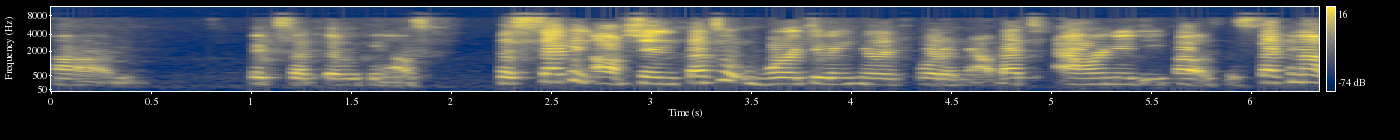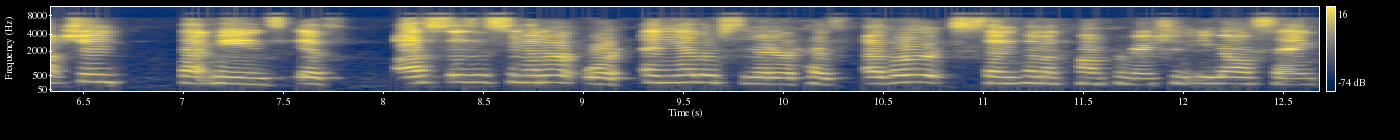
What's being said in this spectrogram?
um, accept everything else. The second option, that's what we're doing here in Florida now. That's our new default. Is the second option. That means if us as a submitter or any other submitter has ever sent them a confirmation email saying,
